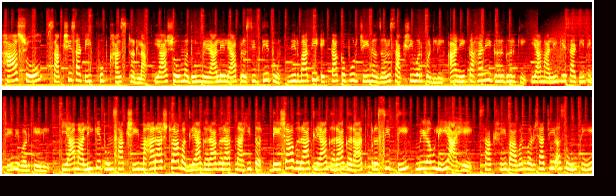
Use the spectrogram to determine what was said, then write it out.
हा शो साक्षीसाठी खूप खास ठरला. या शो मधून मिळालेल्या प्रसिद्धीतून निर्माती एकता कपूरची नजर साक्षीवर पडली आणि कहाणी घर घर की या मालिकेसाठी तिची निवड केली. या मालिकेतून साक्षी महाराष्ट्रामधल्या घराघरात नाही तर देशाभरातल्या घराघरात प्रसिद्धी मिळवली आहे. साक्षी बावन्न वर्षाची असून ती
